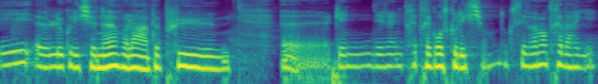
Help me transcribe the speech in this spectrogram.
Et euh, le collectionneur, voilà, un peu plus, euh, qui a déjà une très très grosse collection. Donc c'est vraiment très varié.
